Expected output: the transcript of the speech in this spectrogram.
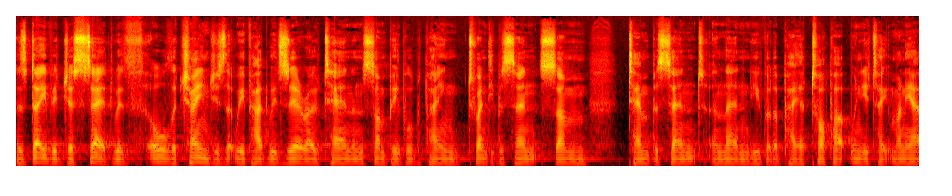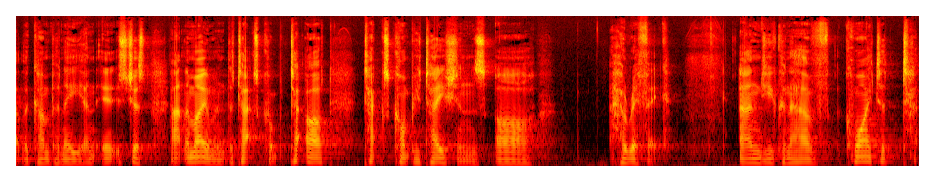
as David just said, with all the changes that we've had with zero ten, and some people paying twenty percent, some ten percent, and then you've got to pay a top up when you take money out of the company, and it's just at the moment the tax comp- our tax computations are horrific. And you can have quite a, t-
